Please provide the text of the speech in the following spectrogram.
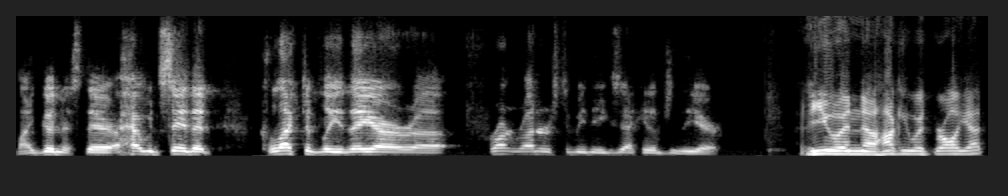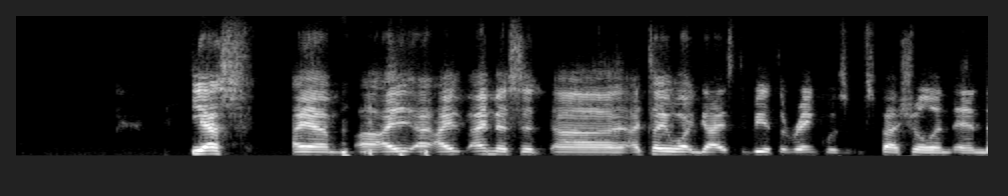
my goodness, there I would say that collectively they are uh, front runners to be the executives of the year. Are you in uh, hockey withdrawal yet? Yes, I am. Uh, I, I, I miss it. Uh, I tell you what, guys, to be at the rink was special, and and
